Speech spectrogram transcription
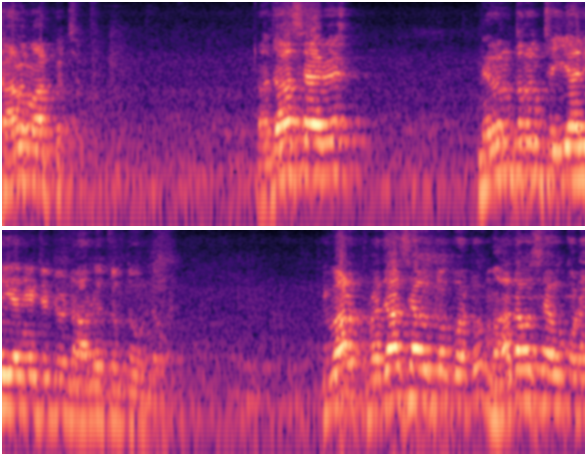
చాలా మార్పు వచ్చింది. ప్రజాసేవే నిరంతరం చెయ్యాలి అనేటటువంటి ఆలోచనతో ఉండేవాడు ఇవాళ ప్రజాసేవతో పాటు మాధవ సేవ కూడా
